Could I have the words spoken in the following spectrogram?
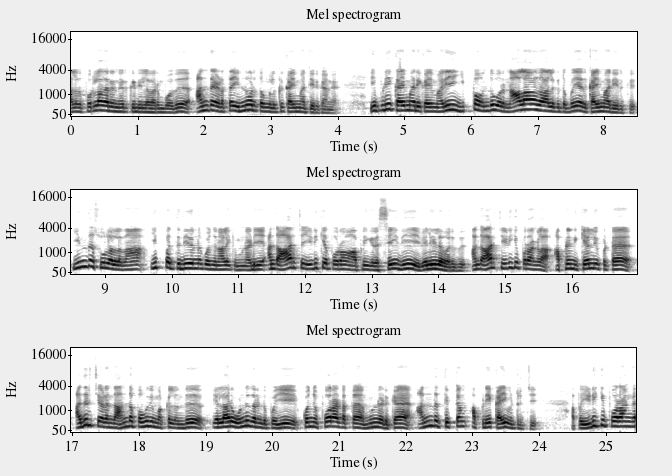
அல்லது பொருளாதார நெருக்கடியில் வரும்போது அந்த இடத்த இன்னொருத்தவங்களுக்கு கைமாற்றிருக்காங்க இப்படி கைமாறி கைமாறி இப்போ வந்து ஒரு நாலாவது ஆளுக்கிட்ட போய் அது கைமாறி இருக்கு. இந்த சூழல்ல தான் இப்போ திடீர்னு கொஞ்ச நாளைக்கு முன்னாடி அந்த ஆர்ச்சை இடிக்க போகிறோம் அப்படிங்கிற செய்தி வெளியில் வருது. அந்த ஆர்ச்சி இடிக்க போகிறாங்களா அப்படின்னு கேள்விப்பட்ட அதிர்ச்சி அடைந்த அந்த பகுதி மக்கள் வந்து எல்லாரும் ஒன்று திரண்டு போய் கொஞ்சம் போராட்டத்தை முன்னெடுக்க அந்த திட்டம் அப்படியே கைவிட்டுருச்சு. அப்போ இடிக்க போகிறாங்க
